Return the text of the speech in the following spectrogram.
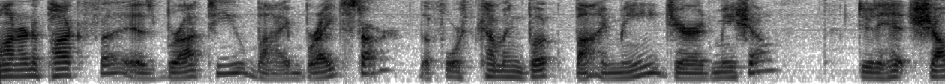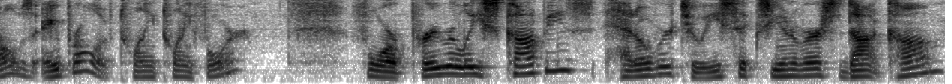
Modern Apocrypha is brought to you by Bright Star, the forthcoming book by me, Jared Michaud, due to hit shelves April of 2024. For pre release copies, head over to e6universe.com.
